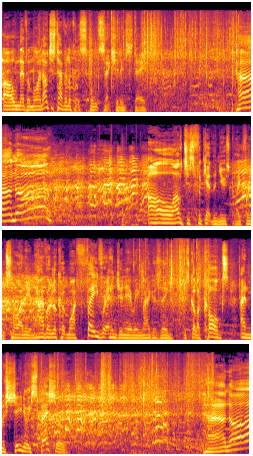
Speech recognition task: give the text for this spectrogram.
oh, never mind. I'll just have a look at the sports section instead. Hannah? Oh, I'll just forget the newspaper entirely and have a look at my favourite engineering magazine. It's got a cogs and machinery special. Hannah?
